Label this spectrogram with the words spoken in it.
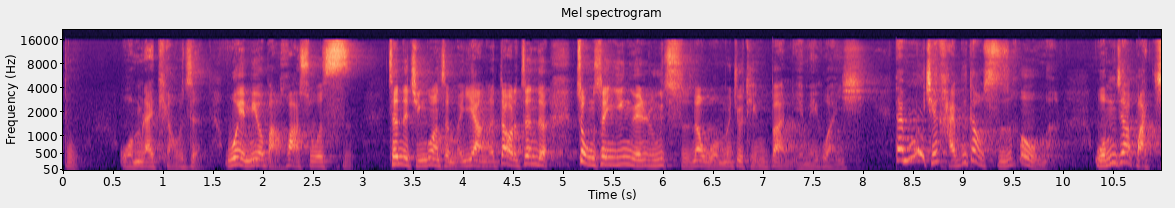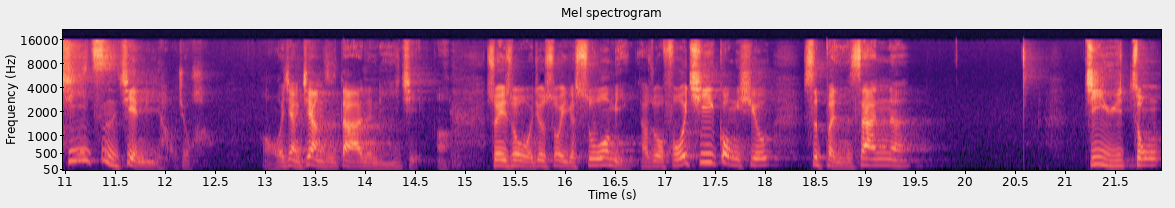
步。我们来调整，我也没有把话说死。真的情况怎么样了？到了真的众生因缘如此，那我们就停办也没关系。但目前还不到时候嘛，我们只要把机制建立好就好。哦，我想这样子大家能理解啊。所以说我就说一个说明，他说佛七共修是本山呢。基于宗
